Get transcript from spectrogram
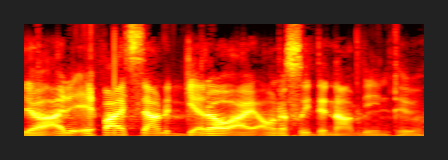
Yeah, I, if I sounded ghetto, I honestly did not mean to.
